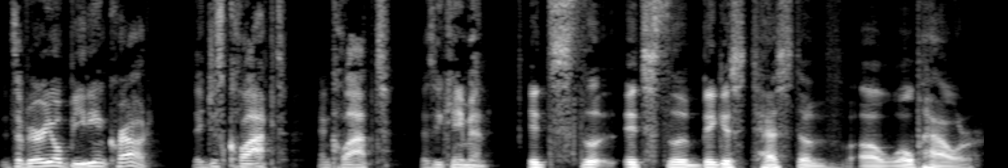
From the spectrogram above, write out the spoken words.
it's a very obedient crowd. They just clapped and clapped as he came in. It's the it's the biggest test of uh, willpower,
